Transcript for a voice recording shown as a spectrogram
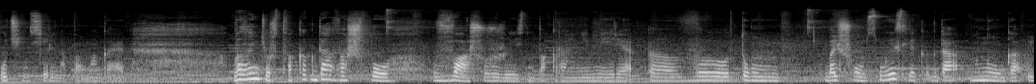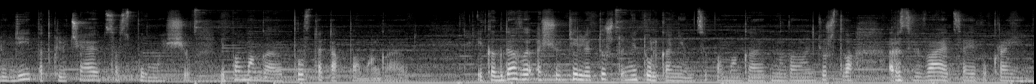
очень сильно помогает. Волонтерство когда вошло в вашу жизнь, по крайней мере, э, в том большом смысле, когда много людей подключаются с помощью и помогают, просто так помогают. И когда вы ощутили то, что не только немцы помогают, но волонтерство развивается и в Украине.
